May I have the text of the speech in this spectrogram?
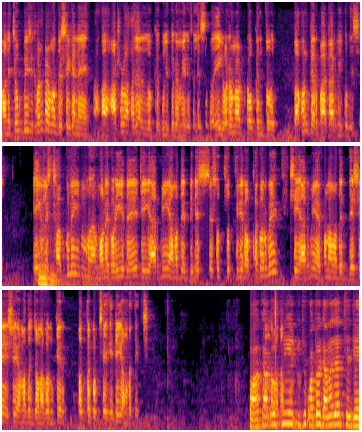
মানে চব্বিশ ঘণ্টার মধ্যে সেখানে আঠারো হাজার লোককে গুলি করে মেরে ফেলেছিল। এই ঘটনাটাও কিন্তু তখনকার পাক আর্মি করেছিল। এইগুলি। সবগুলোই মনে করিয়ে দেয় যে আর্মি আমাদের বিদেশ শত্রুর থেকে রক্ষা করবে। সেই আর্মি এখন আমাদের দেশে এসে আমাদের জনগণকে হত্যা করছে এটাই আমরা দেখছি। পাঁচ আগস্ট নিয়ে কিছু কথা জানা যাচ্ছে যে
